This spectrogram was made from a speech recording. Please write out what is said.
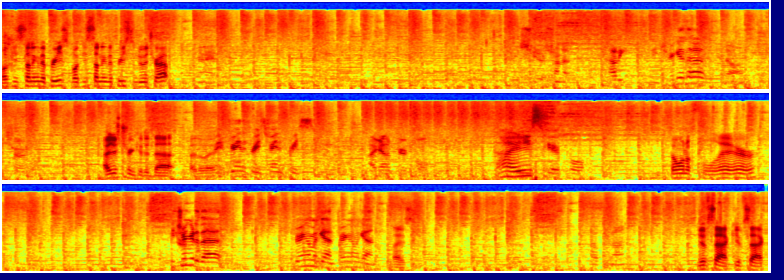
Monkey stunning the priest. Monkey stunning the priest into a trap. Alright. Shoot, I was trying to. How do you. Did you trigger that? No. Sure. I just trinketed that, by the way. Wait, drain the priest, drain the priest. I got a fearful. Nice. Fearful. Throwing a flare. He triggered that. Bring him again, bring him again. Nice. Open on. You have sack. You have sack.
